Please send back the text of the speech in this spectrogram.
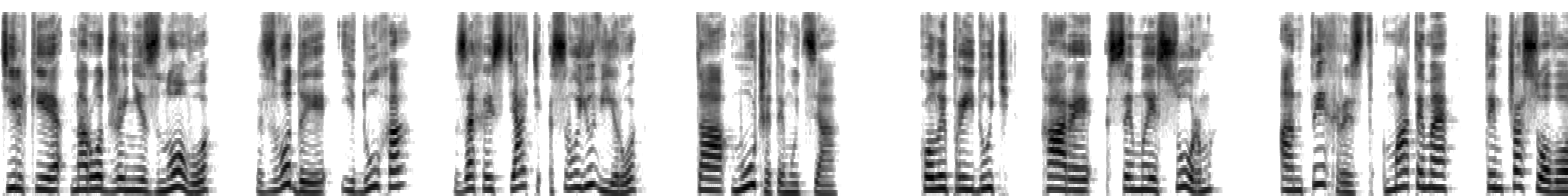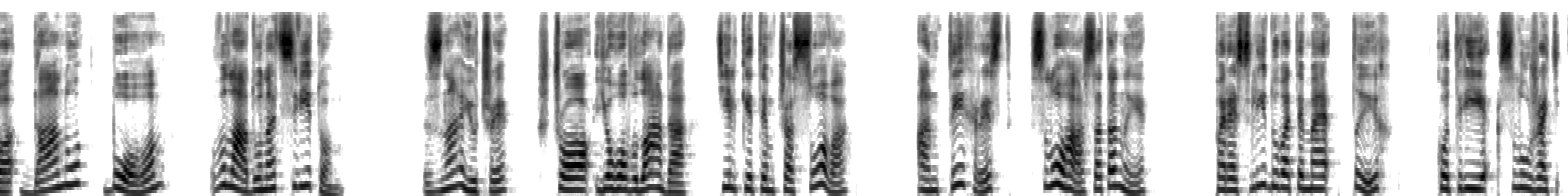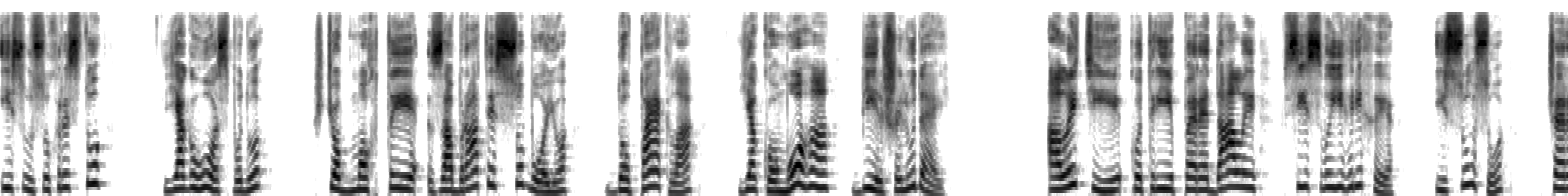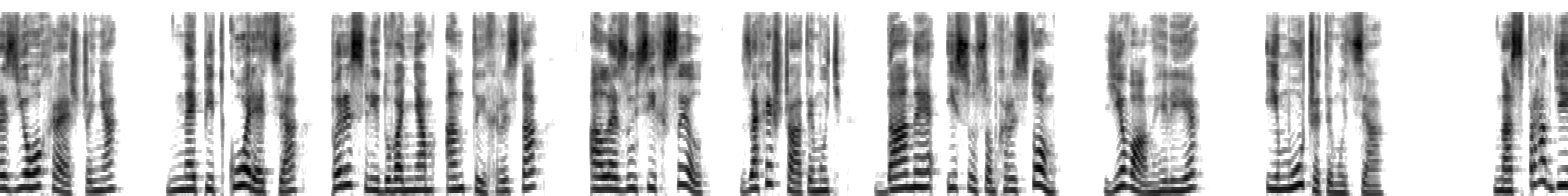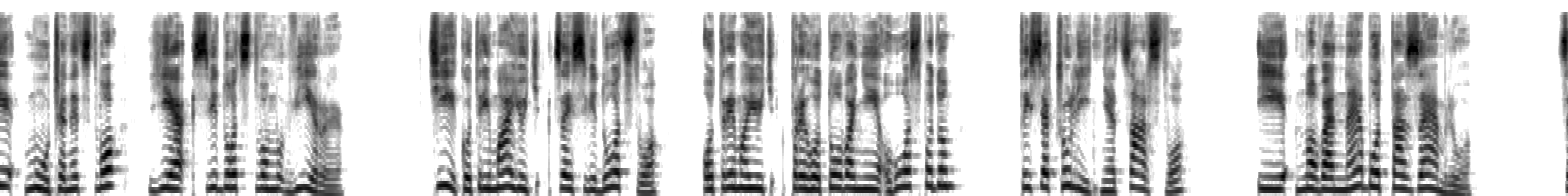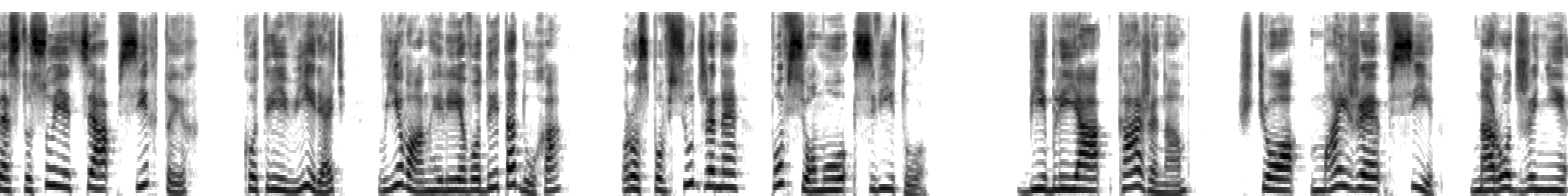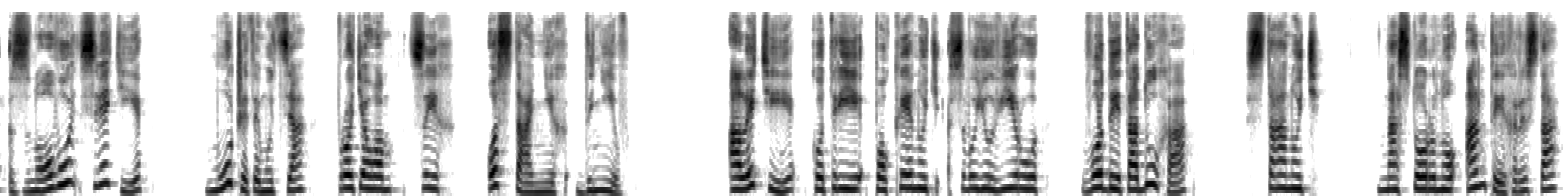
Тільки народжені знову з води і духа захистять свою віру та мучитимуться. Коли прийдуть кари семи сурм, Антихрист матиме тимчасово дану Богом владу над світом, знаючи, що його влада тільки тимчасова, Антихрист, слуга сатани, переслідуватиме тих, котрі служать Ісусу Христу як Господу, щоб могти забрати з собою до пекла якомога більше людей. Але ті, котрі передали всі свої гріхи Ісусу через Його хрещення, не підкоряться переслідуванням Антихриста, але з усіх сил захищатимуть дане Ісусом Христом Євангеліє і мучитимуться. Насправді, мучеництво є свідоцтвом віри. Ті, котрі мають це свідоцтво, отримають приготовані Господом тисячолітнє царство і нове небо та землю. Це стосується всіх тих, котрі вірять в Євангеліє води та духа, розповсюджене по всьому світу. Біблія каже нам, що майже всі народжені знову святі мучитимуться протягом цих останніх днів. Але ті, котрі покинуть свою віру води та духа, стануть на сторону Антихриста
